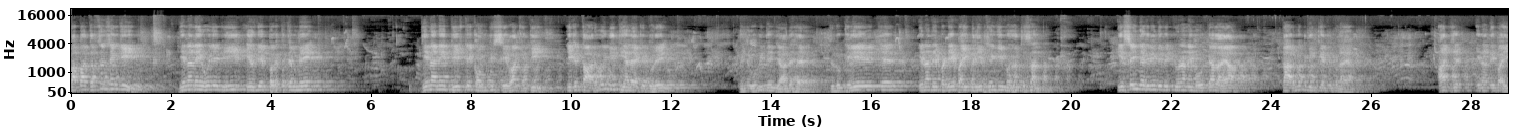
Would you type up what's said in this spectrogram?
ਬਾਬਾ ਦਰਸ਼ਨ ਸਿੰਘ ਜੀ, ਜਿਨ੍ਹਾਂ ਨੇ ਇਹੋ ਜਿਹੇ ਵੀਰ, ਇਹੋ ਜਿਹੇ ਭਗਤ ਜੰਮੇ, ਜਿਨ੍ਹਾਂ ਨੇ ਦੇਸ਼ ਤੇ ਕੌਮ ਦੀ ਸੇਵਾ ਕੀਤੀ, ਇੱਕ ਧਾਰਮਿਕ ਨੀਤੀਆਂ ਲੈ ਕੇ ਤੁਰੇ। ਮੈਨੂੰ ਉਹ ਵੀ ਦਿਨ ਯਾਦ ਹੈ, ਜਦੋਂ ਕਿਲੇ ਵਿੱਚ ਇਹਨਾਂ ਦੇ ਵੱਡੇ ਭਾਈ ਗਰੀਬ ਸਿੰਘ ਜੀ ਮਹੰਤ ਸਨ। ਇਸੇ ਹੀ ਨਗਰੀ ਦੇ ਵਿੱਚ ਉਹਨਾਂ ਨੇ ਮੋਰਚਾ ਲਾਇਆ, ਧਾਰਮਿਕ ਨੀਤੀਆਂ ਨੂੰ ਅਪਣਾਇਆ। ਅੱਜ ਇਹਨਾਂ ਦੇ ਭਾਈ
